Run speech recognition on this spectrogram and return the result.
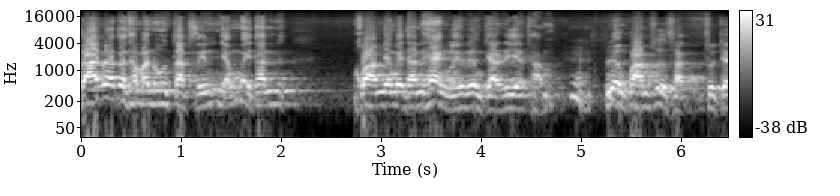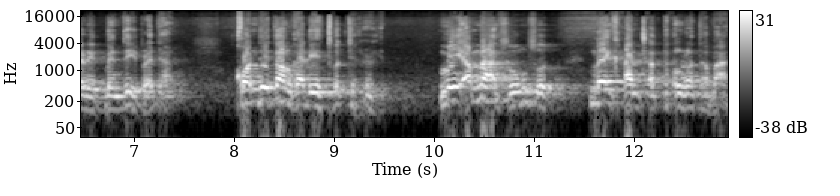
สารรัฐธรรมนูญตัดสินยังไม่ทันความยังไม่ทันแห้งเลยเรื่องจริยธรรม เรื่องความซื่อสัตย์สุจริตเป็นที่ประจักษ์คนที่ต้องคดีทุจริต มีอำนาจสูงสุดในการจัดตั้งรัฐบาล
